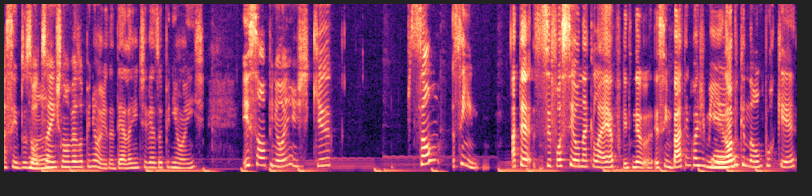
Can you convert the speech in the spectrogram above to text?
Assim, dos Uhum. outros a gente não vê as opiniões, né? Dela a gente vê as opiniões. E são opiniões que são, assim, até se fosse eu naquela época, entendeu? Assim, batem com as minhas. Uhum. Óbvio que não, porque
